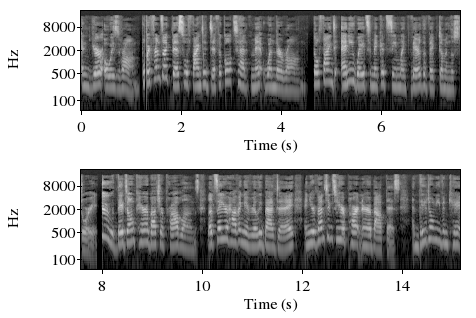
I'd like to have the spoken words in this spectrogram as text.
and you're always wrong. Boyfriends like this will find it difficult to admit when they're wrong. They'll find any way to make it seem like they're the victim in the story. Two, they don't care about your problems. Let's say you're having a really bad day and you're venting to your partner about this, and they don't even care.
